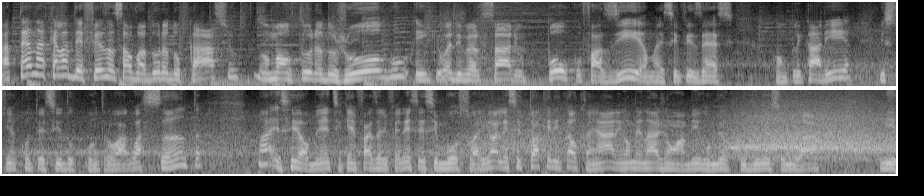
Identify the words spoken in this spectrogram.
até naquela defesa salvadora do Cássio, numa altura do jogo em que o adversário pouco fazia, mas se fizesse complicaria. Isso tinha acontecido contra o Água Santa. Mas realmente quem faz a diferença é esse moço aí. Olha, esse toque de calcanhar, em homenagem a um amigo meu que pediu isso no ar, me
